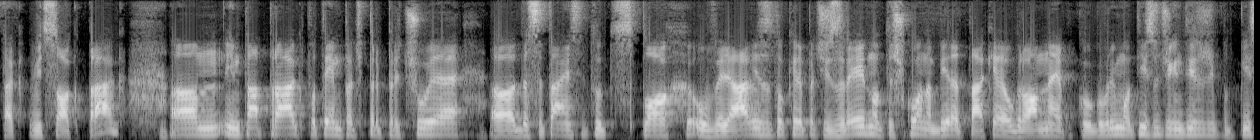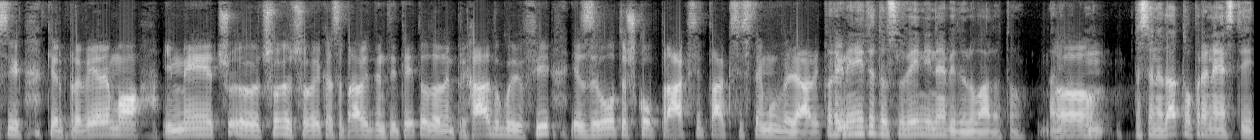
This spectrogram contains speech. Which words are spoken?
tak visok prag um, in ta prag potem pač preprečuje Eh, da se ta institut sploh uveljavi, zato ker je pač izredno težko nabirati take ogromne, ko govorimo o tisočih in tisočih podpisih, ker preverjamo ime človeka, se pravi identiteto, da ne prihaja do goljofi, je zelo težko v praksi tak sistem uveljaviti. Torej, menite, da v Sloveniji ne bi delovalo to? Um, da se ne da to prenesti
